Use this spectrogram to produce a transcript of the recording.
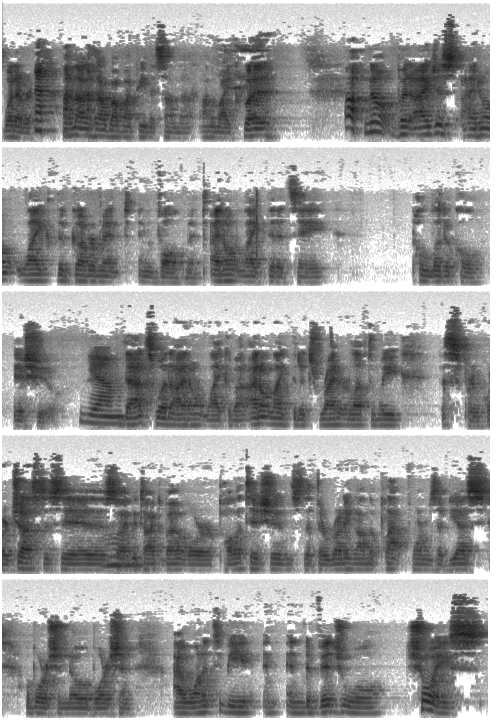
whatever. I'm not going to talk about my penis on the on the mic, but no, but I just I don't like the government involvement. I don't like that it's a political issue. Yeah. That's what I don't like about. It. I don't like that it's right or left, and we the Supreme Court justices, like we Mhm. talked about, or politicians that they're running on the platforms of yes abortion, no abortion. I want it to be an individual choice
